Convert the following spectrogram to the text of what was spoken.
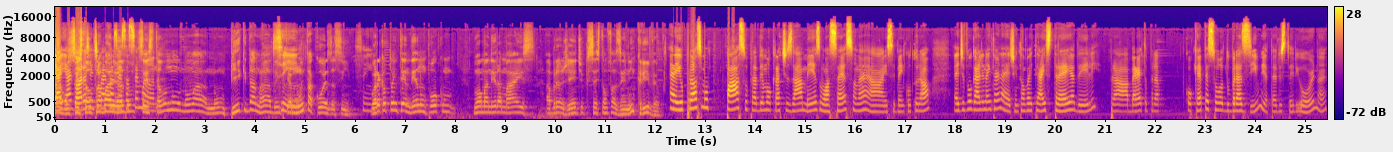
Cara, e aí agora a gente vai fazer essa trabalhando, Vocês semana. estão num- numa, num pique danado, hein? Porque é Sim. muita coisa, assim. Sim. Agora que eu estou entendendo um pouco, de uma maneira mais abrangente, o que vocês estão fazendo. Incrível. É, e o próximo passo para democratizar mesmo o acesso né, a esse bem cultural é divulgar ele na internet. Então vai ter a estreia dele para aberto para qualquer pessoa do Brasil e até do exterior, né,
